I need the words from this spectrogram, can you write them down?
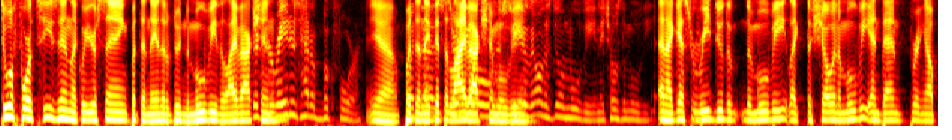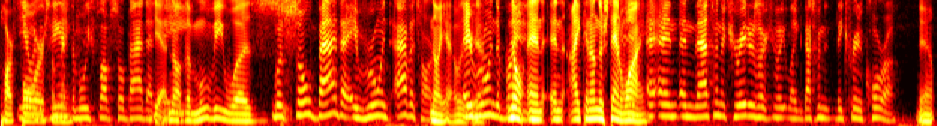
do a fourth season, like what you're saying, but then they ended up doing the movie, the live action. The creators had a book four, yeah, but, then they did the live action the movie, Like, oh, let's do a movie, and they chose the movie. and I guess redo the the movie, like the show in a movie, and then bring out part Yeah, four but or the thing is, the movie flopped so bad that Yeah, no, the movie was. was so bad that it ruined Avatar. no, yeah, it, was- it yeah. ruined the brand. No, and and I can understand why. And, and and that's when the creators are like, like that's when they created Korra. Yeah,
